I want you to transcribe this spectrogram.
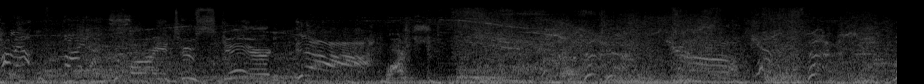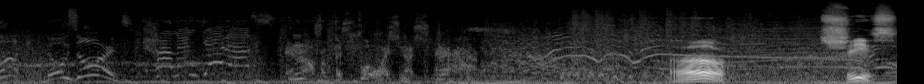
come out and fight us. Or are you too scared? Yeah! What? Look! Those Zords! Come and get us. Enough of this foolishness. Oh. Jeez.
